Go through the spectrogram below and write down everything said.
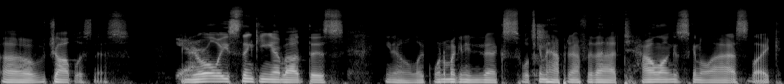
of joblessness. Yeah. And you're always thinking about this, you know, like what am I going to do next? What's going to happen after that? How long is this going to last? Like,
